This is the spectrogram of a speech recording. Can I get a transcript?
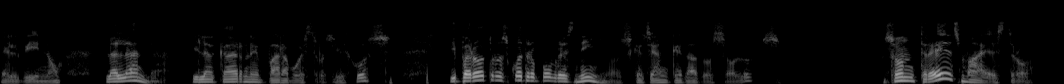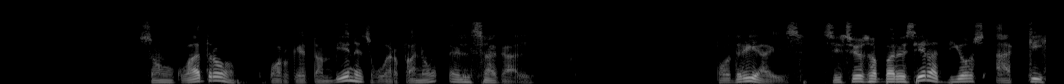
el vino, la lana y la carne para vuestros hijos, y para otros cuatro pobres niños que se han quedado solos? Son tres, maestro, son cuatro, porque también es huérfano el zagal. ¿Podríais, si se os apareciera Dios aquí,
